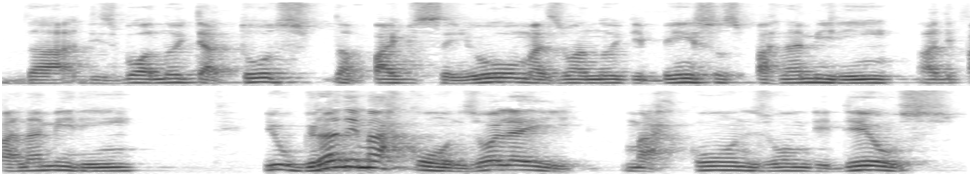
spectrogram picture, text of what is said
da, diz boa noite a todos, na paz do Senhor, mais uma noite de bênçãos, Parnamirim, lá de Parnamirim. E o grande Marcones, olha aí, Marcones, o homem de Deus,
